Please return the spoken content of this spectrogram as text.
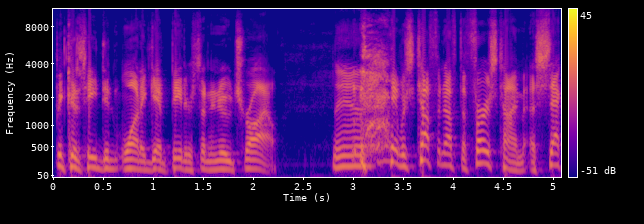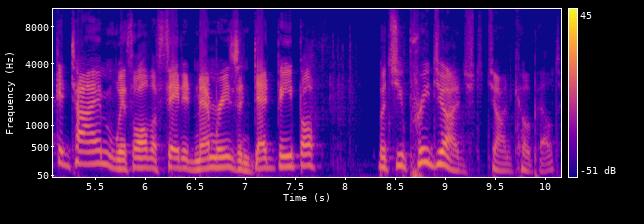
because he didn't want to give Peterson a new trial. Yeah. it was tough enough the first time. A second time with all the faded memories and dead people. But you prejudged John Kobylt.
